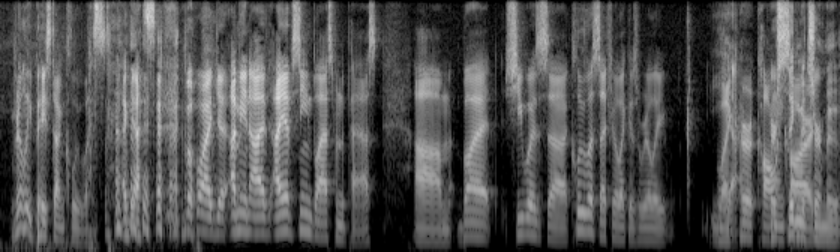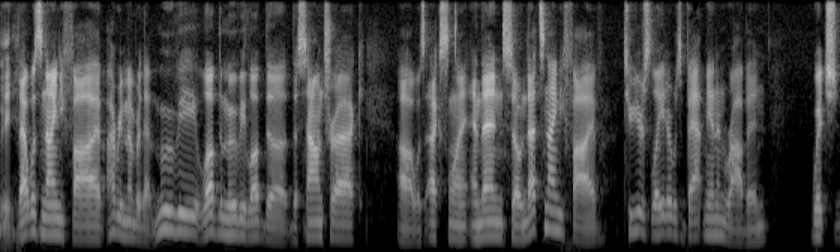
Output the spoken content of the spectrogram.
really based on clueless i guess before i get i mean i i have seen blast from the past um but she was uh clueless i feel like is really like Yeah. her calling her signature card. movie. That was 95. I remember that movie. Loved the movie. Loved the the soundtrack. Uh, was excellent. And then so that's 95. Two years later was Batman and Robin, which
